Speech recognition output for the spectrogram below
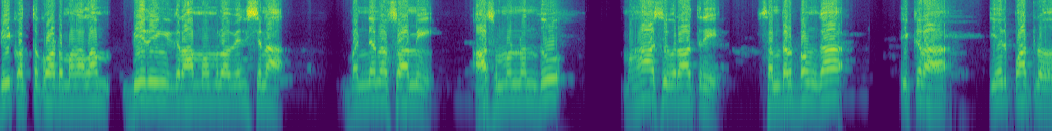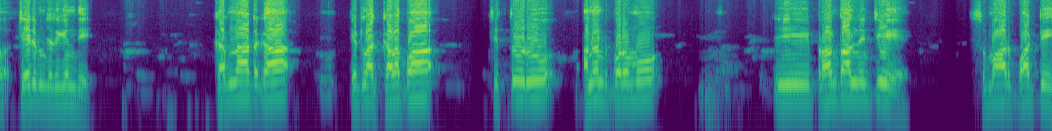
బి కొత్తకోట మండలం బీరింగ్ గ్రామంలో వెలిసిన బండన స్వామి ఆశ్రమనందు మహాశివరాత్రి సందర్భంగా ఇక్కడ ఏర్పాట్లు చేయడం జరిగింది. కర్ణాటక ఇట్లా కడప చిత్తూరు అనంతపురము ఈ ప్రాంతాల నుంచి సుమారు పార్టీ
